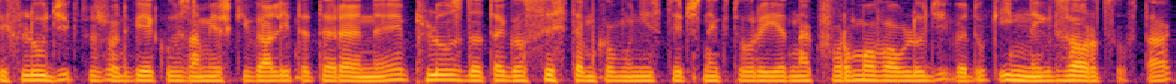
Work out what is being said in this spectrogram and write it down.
tych ludzi, którzy od wieków zamieszkiwali te tereny, plus do tego system komunistyczny, który jednak formował ludzi według innych wzorców, tak?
